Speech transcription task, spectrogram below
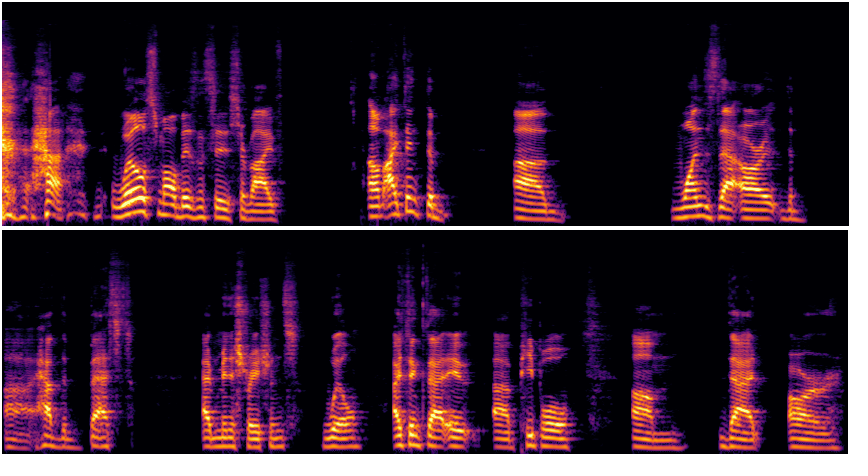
will small businesses survive? Um, I think the uh, ones that are the uh, have the best administrations will. I think that it, uh, people um, that are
